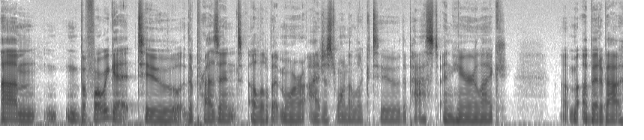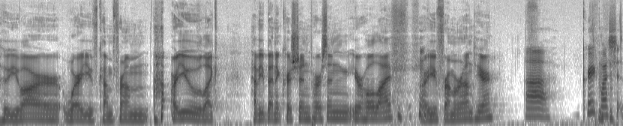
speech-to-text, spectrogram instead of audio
Um, before we get to the present a little bit more, I just want to look to the past and hear like um, a bit about who you are, where you've come from. Are you like, have you been a Christian person your whole life? Are you from around here? Ah, great questions.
